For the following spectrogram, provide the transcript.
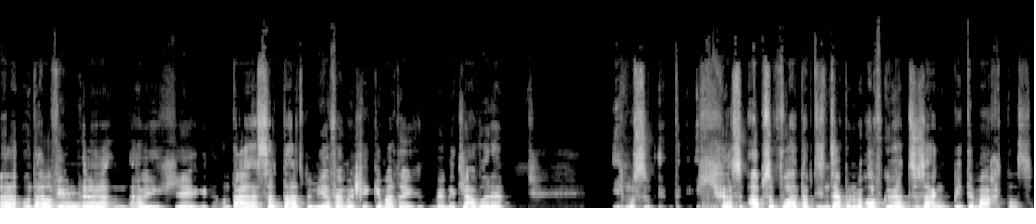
Äh, und daraufhin ja, ja. äh, habe ich, äh, und da, da hat es bei mir auf einmal Klick gemacht, weil mir klar wurde, ich muss, ich höre ab sofort, ab diesem Zeitpunkt aufgehört zu sagen, bitte macht das.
